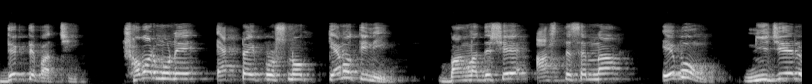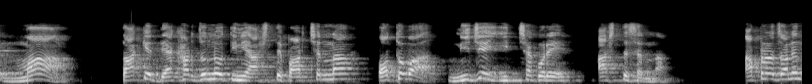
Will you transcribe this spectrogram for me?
দেখতে পাচ্ছি। সবার মনে একটাই প্রশ্ন, কেন তিনি বাংলাদেশে আসতেছেন না এবং নিজের মা তাকে দেখার জন্য তিনি আসতে পারছেন না অথবা নিজেই ইচ্ছা করে আসতেছেন না? আপনারা জানেন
